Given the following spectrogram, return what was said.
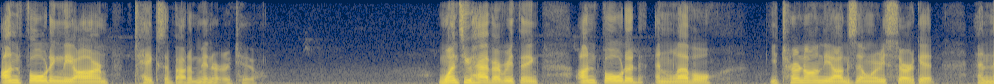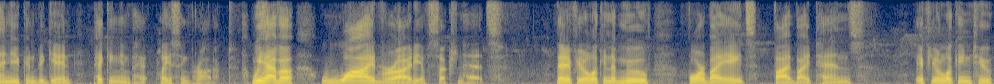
Unfolding the arm takes about a minute or two. Once you have everything unfolded and level, you turn on the auxiliary circuit and then you can begin picking and placing product. We have a wide variety of suction heads that if you're looking to move 4 by 8s 5 by 10s if you're looking to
